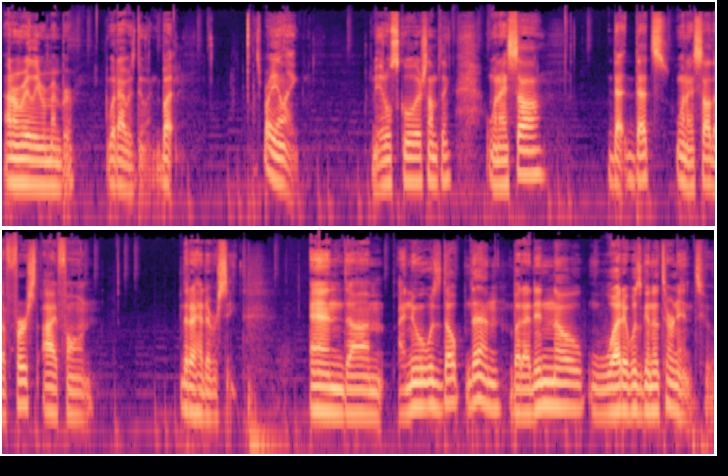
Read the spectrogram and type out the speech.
I don't really remember what I was doing, but it's probably in like middle school or something when I saw that that's when I saw the first iPhone that I had ever seen. And um, I knew it was dope then, but I didn't know what it was going to turn into.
